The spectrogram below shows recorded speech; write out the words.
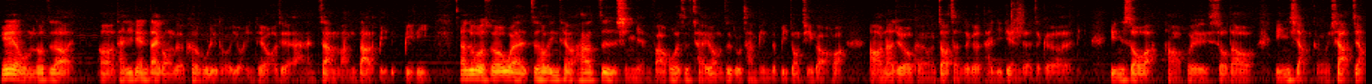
因为我们都知道呃台积电代工的客户里头有 Intel，而且还占蛮大的比比例。那如果说未来之后 Intel 它自行研发或者是采用自主产品的比重提高的话，啊，那就有可能造成这个台积电的这个。营收啊，啊会受到影响，可能下降，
